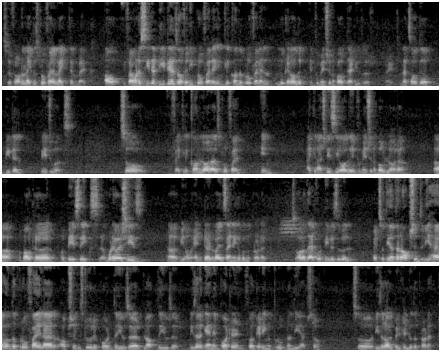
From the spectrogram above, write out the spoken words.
So if I want to like this profile, I like them back. Now, if I want to see the details of any profile, I can click on the profile and look at all the information about that user, right? So that's how the detail page works. So if I click on Laura's profile in, I can actually see all the information about Laura, uh, about her, her basics, uh, whatever she's uh, you know entered while signing up on the product. So all of that would be visible. Right. So the other options we have on the profile are options to report the user, block the user. These are again important for getting approved on the App Store. So these are all built into the product.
